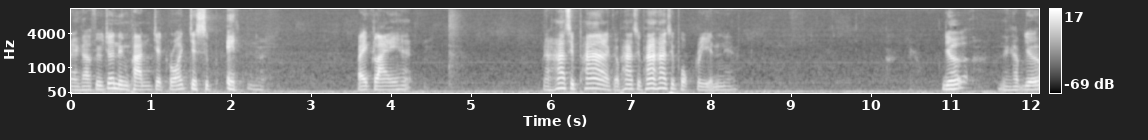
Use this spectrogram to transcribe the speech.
นะครับฟิวเจอร์1,771ไปไกลฮะนะ55กับ55 56เหรียญเนี่ยเยอะ นะครับเยอะ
